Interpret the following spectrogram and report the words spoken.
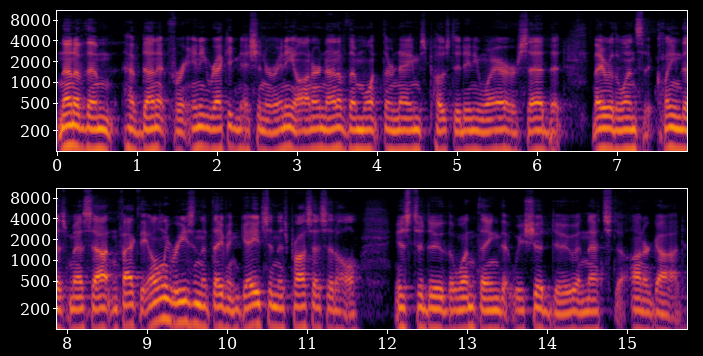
None of them have done it for any recognition or any honor. None of them want their names posted anywhere or said that they were the ones that cleaned this mess out. In fact, the only reason that they've engaged in this process at all is to do the one thing that we should do, and that's to honor God.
